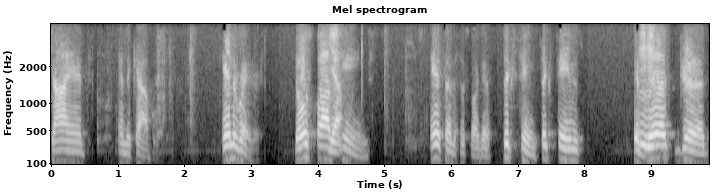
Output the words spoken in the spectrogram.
Giants, and the Cowboys. And the Raiders. Those five Yeah. teams, and San Francisco, I guess. Six teams. Six teams. If Mhm. they're good,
